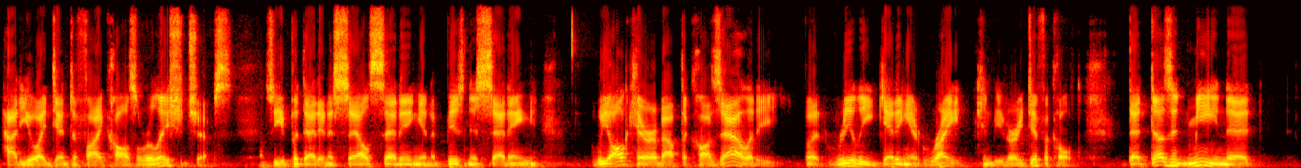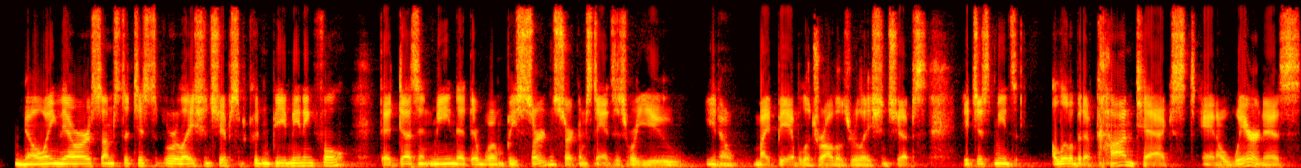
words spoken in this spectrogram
how do you identify causal relationships. So you put that in a sales setting, in a business setting. We all care about the causality, but really getting it right can be very difficult. That doesn't mean that knowing there are some statistical relationships couldn't be meaningful. That doesn't mean that there won't be certain circumstances where you you know might be able to draw those relationships. It just means a little bit of context and awareness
